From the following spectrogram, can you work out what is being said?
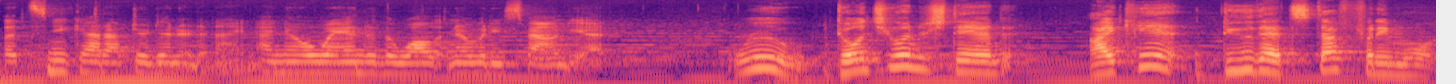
Let's sneak out after dinner tonight. I know a way under the wall that nobody's found yet. Rue, don't you understand? I can't do that stuff anymore.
